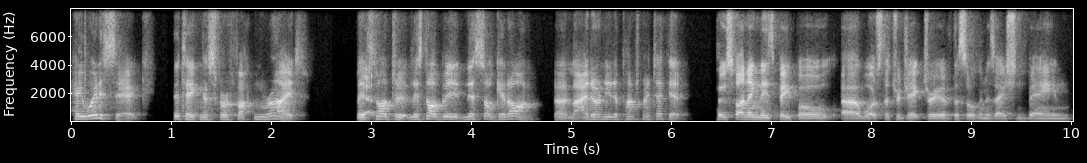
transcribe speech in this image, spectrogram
"Hey, wait a sec, they're taking us for a fucking ride. Let's yeah. not do. Let's not be. Let's not get on. Uh, like, I don't need to punch my ticket." Who's funding these people? Uh, what's the trajectory of this organization been?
